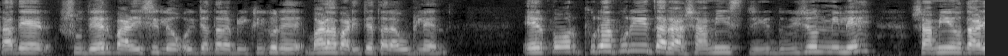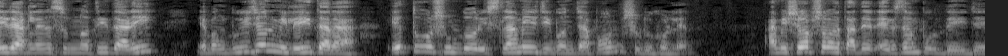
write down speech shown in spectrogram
তাদের সুদের বাড়ি ছিল, ওইটা তারা বিক্রি করে বাড়া বাড়িতে তারা উঠলেন। এরপর পুরাপুরি তারা স্বামী, স্ত্রী দুইজন মিলে স্বামীও দাড়ি রাখলেন, সুন্নতি দাড়ি, এবং দুইজন মিলেই তারা এত সুন্দর ইসলামী জীবনযাপন শুরু করলেন। আমি সব সময় তাদের এক্সাম্পল দিই যে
